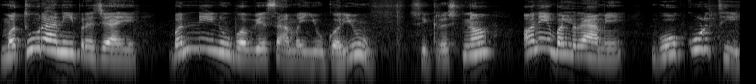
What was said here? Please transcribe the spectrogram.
મથુરાની પ્રજાએ બંનેનું ભવ્ય સામૈયું કર્યું. શ્રી કૃષ્ણ અને બલરામે ગોકુળથી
